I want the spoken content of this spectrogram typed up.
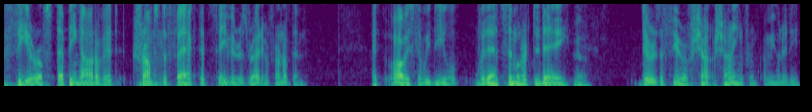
fear of stepping out of it trumps Mm-hmm. the fact that Savior is right in front of them. I, obviously, we deal with that similar today yeah there's a fear of sh- shunning from community.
